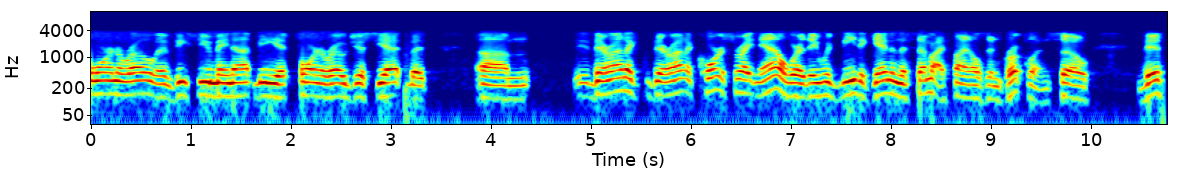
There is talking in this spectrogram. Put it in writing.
four in a row. And VCU may not be at four in a row just yet, but um, they're on a they're on a course right now where they would meet again in the semifinals in Brooklyn. So this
